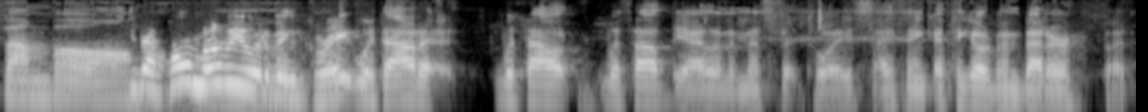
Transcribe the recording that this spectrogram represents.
Bumble. See, the whole movie would have been great without it, without without the Island of Misfit Toys. I think I think it would have been better, but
